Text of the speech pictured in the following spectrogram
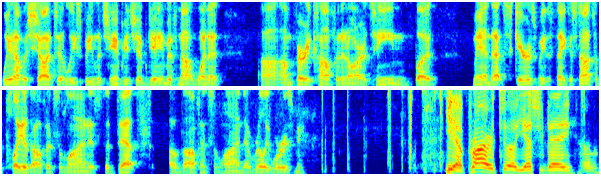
we have a shot to at least be in the championship game, if not win it. Uh, I'm very confident on our team, but man, that scares me to think it's not the play of the offensive line; it's the depth of the offensive line that really worries me. Yeah, prior to uh, yesterday, um,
